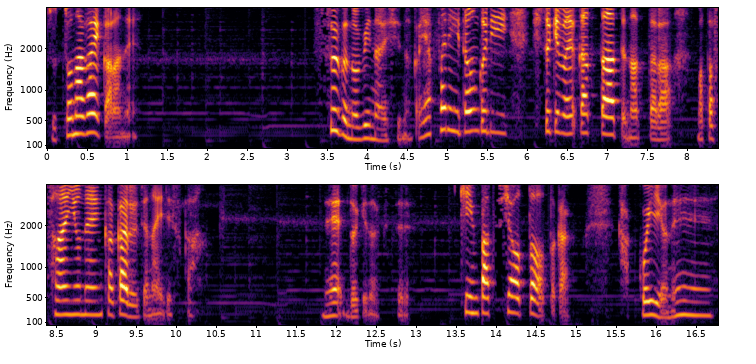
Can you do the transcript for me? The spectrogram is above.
ずっと長いからね。すぐ伸びないし、なんかやっぱりロングにしとけばよかったってなったら、また3、4年かかるじゃないですか。ね、ドキドキする。金髪ショートとか、かっこいいよね。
